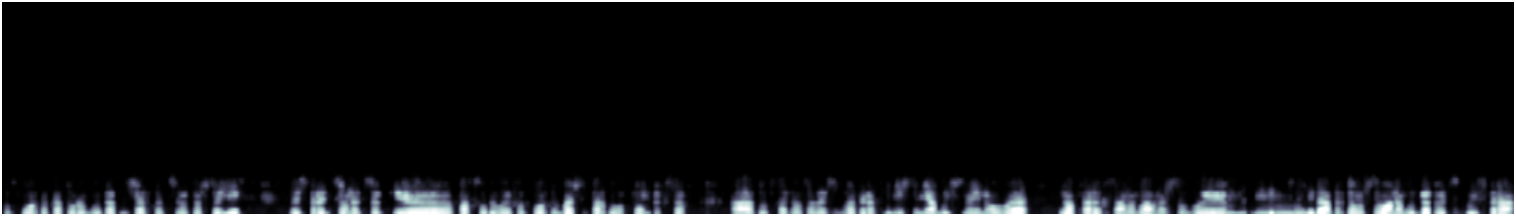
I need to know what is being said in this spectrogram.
фудкорта, который будет отличаться от всего того, что есть. То есть традиционно это все-таки э, фастфудовые фудкорты в больших торговых комплексах. А тут хотел создать, во-первых, нечто необычное и новое, и во-вторых, самое главное, чтобы еда, при том, что она будет готовиться быстро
